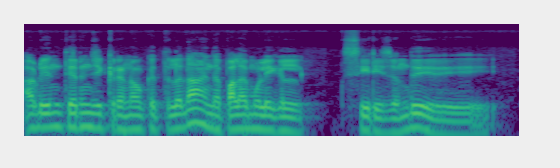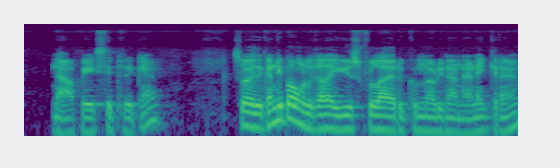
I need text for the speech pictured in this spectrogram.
அப்படின்னு தெரிஞ்சுக்கிற நோக்கத்தில் தான் இந்த பழமொழிகள் சீரீஸ் வந்து நான் பேசிகிட்டு இருக்கேன் ஸோ இது கண்டிப்பாக உங்களுக்கு எல்லாம் யூஸ்ஃபுல்லாக இருக்கும் அப்படின்னு நான் நினைக்கிறேன்.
